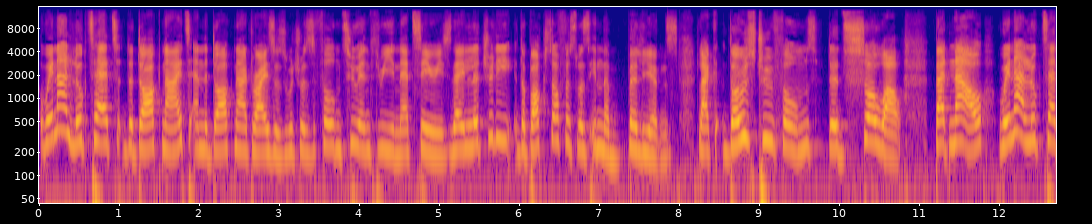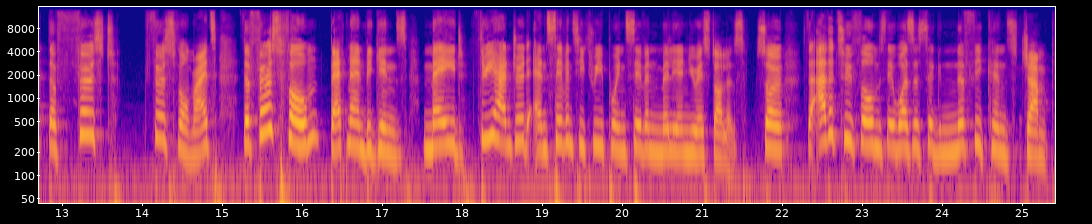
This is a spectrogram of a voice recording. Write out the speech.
when I looked at The Dark Knight and The Dark Knight Rises, which was film two and three in that series, they literally the box office was in the billions. Like those two films did so well. But now when I looked at the first first film, right? The first film, Batman Begins, made 373.7 million US dollars. So the other two films, there was a significant jump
